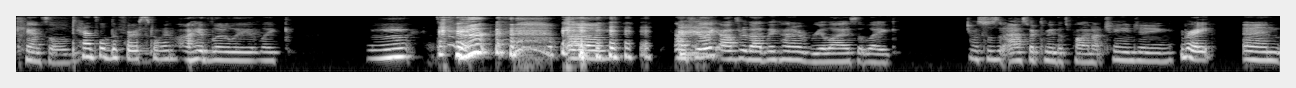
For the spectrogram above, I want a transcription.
canceled. Canceled the first one. I had literally like. um, I feel like after that they kind of realized that like this was an aspect of me that's probably not changing, right. and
